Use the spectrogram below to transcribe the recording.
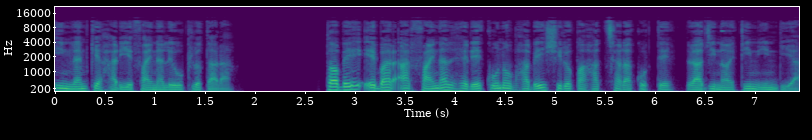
ইংল্যান্ডকে হারিয়ে ফাইনালে উঠল তারা। তবে এবার আর ফাইনাল হেরে কোনোভাবেই শিরোপা হাতছাড়া করতে রাজি নয় টিম ইন্ডিয়া।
